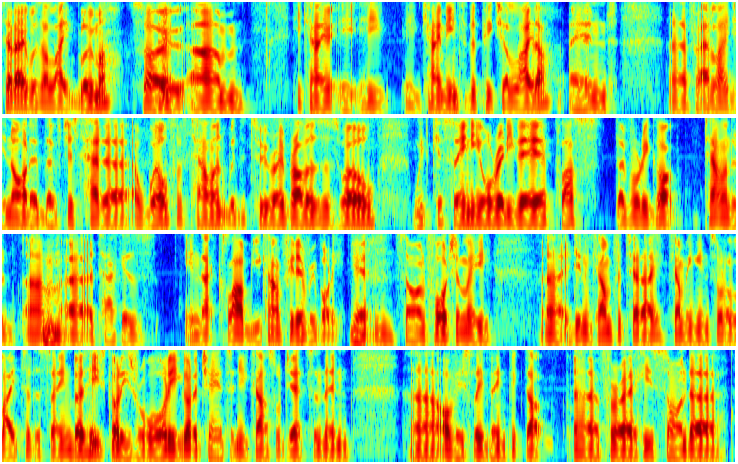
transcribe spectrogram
today was a late bloomer, so um, he came he, he he came into the picture later, and uh, for Adelaide United, they've just had a, a wealth of talent with the Toure brothers as well, with Kusini already there. Plus, they've already got talented um, uh, attackers in that club. You can't fit everybody. Yeah, So unfortunately, uh, it didn't come for Tete coming in sort of late to the scene. But he's got his reward. He got a chance at Newcastle Jets, and then uh, obviously been picked up uh, for a. He's signed a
